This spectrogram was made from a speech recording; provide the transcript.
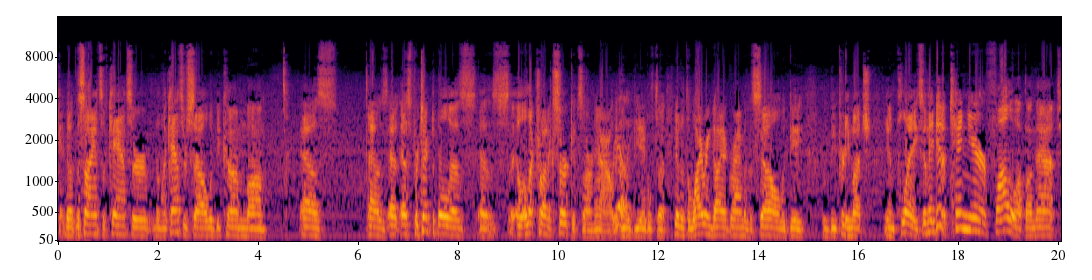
the, the science of cancer, the, the cancer cell would become um, as as, as as predictable as as electronic circuits are now. That you would be able to, you know, that the wiring diagram of the cell would be would be pretty much in place. And they did a 10-year follow-up on that,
